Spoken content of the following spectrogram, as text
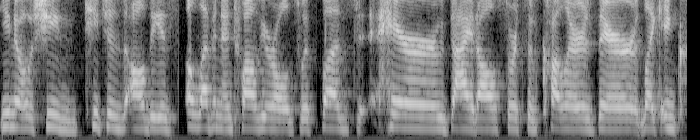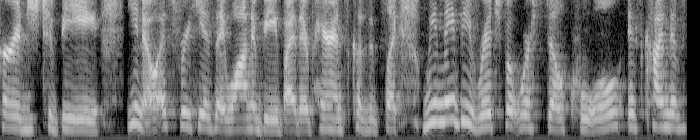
you know, she teaches all these 11 and 12 year olds with buzzed hair, dyed all sorts of colors. They're like encouraged to be, you know, as freaky as they want to be by their parents because it's like, we may be rich, but we're still cool, is kind of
